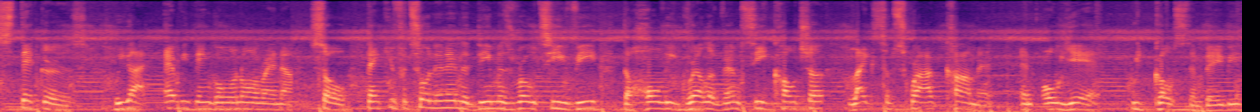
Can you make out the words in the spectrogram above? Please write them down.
stickers. We got everything going on right now. So thank you for tuning in to Demons Row TV, the holy grail of MC culture. Like, subscribe, comment, and oh yeah, we ghosting, baby.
